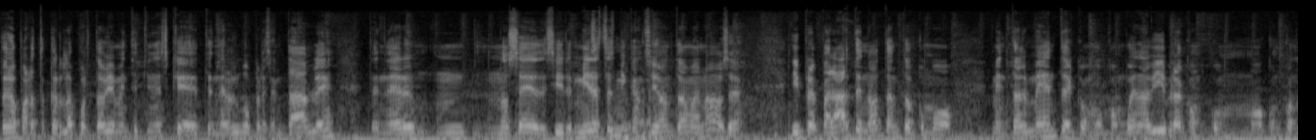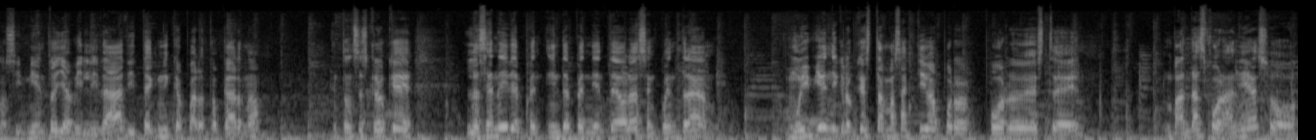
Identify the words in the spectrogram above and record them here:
pero para tocar la puerta obviamente tienes que tener algo presentable, tener un, no sé, decir, mira, esta es mi canción, toma, ¿no? O sea, y prepararte, ¿no? Tanto como mentalmente, como con buena vibra, con- como con conocimiento y habilidad y técnica para tocar, ¿no? Entonces creo que la escena indep- independiente ahora se encuentra muy bien y creo que está más activa por, por este, bandas foráneas o,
